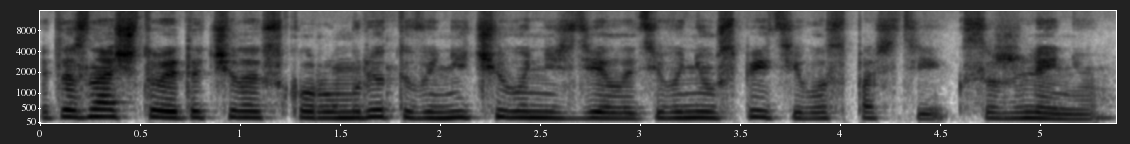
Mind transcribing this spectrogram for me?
Это значит, что этот человек скоро умрет, и вы ничего не сделаете, вы не успеете его спасти, к сожалению.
